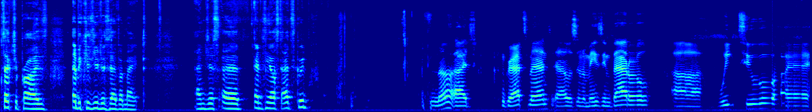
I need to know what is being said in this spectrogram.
collect your prize because you deserve a mate. And just uh, anything else to add, good? No, I just, congrats, man. That was an amazing battle. Uh, week two, I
